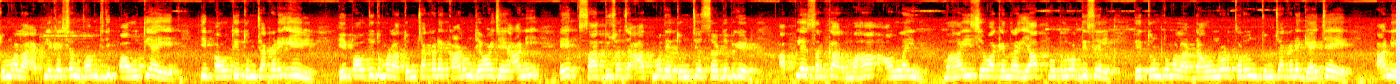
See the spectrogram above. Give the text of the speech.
तुम्हाला ॲप्लिकेशन फॉर्मची जी पावती आहे ती पावती तुमच्याकडे येईल. ही पावती तुम्हाला तुमच्याकडे काढून ठेवायची आहे आणि एक सात दिवसाच्या आतमध्ये तुमचे सर्टिफिकेट आपले सरकार महा ऑनलाईन महा ई सेवा केंद्र या पोर्टलवर दिसेल. तेथून तुम्हाला डाउनलोड करून तुमच्याकडे घ्यायचे आहे. आणि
